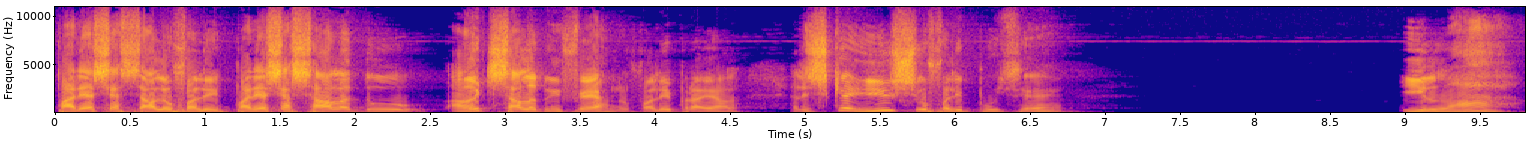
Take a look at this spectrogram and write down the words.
parece a sala, eu falei, parece a sala do, a antessala do inferno, eu falei para ela. Ela disse, que é isso? Eu falei, pois é. E lá,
